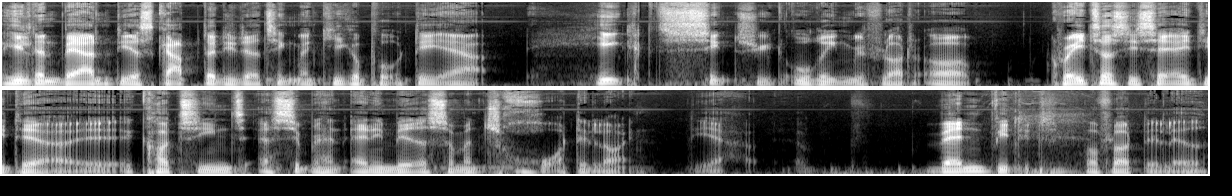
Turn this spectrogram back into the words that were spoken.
hele den verden, de har skabt af de der ting, man kigger på, det er helt sindssygt urimeligt flot. Og Kratos især i de der øh, cutscenes er simpelthen animeret, så man tror, det er løgn. Det er vanvittigt, hvor flot det er lavet.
